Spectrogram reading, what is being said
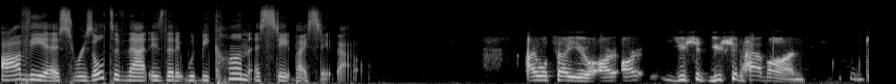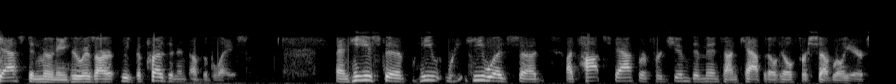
obvious result of that is that it would become a state by state battle. I will tell you, our, our you should you should have on Gaston Mooney, who is our who's the president of the Blaze, and he used to he he was uh, a top staffer for Jim DeMint on Capitol Hill for several years.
